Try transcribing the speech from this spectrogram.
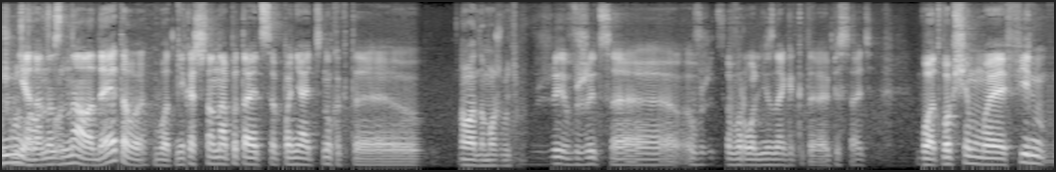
Не что нет, она знала до этого. Вот, мне кажется, она пытается понять, ну, как-то Ну ладно, может быть. вжи- вжиться, вжиться в роль, не знаю, как это описать. Вот, в общем, э, фильм,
